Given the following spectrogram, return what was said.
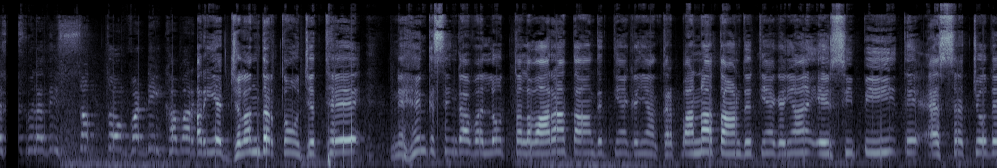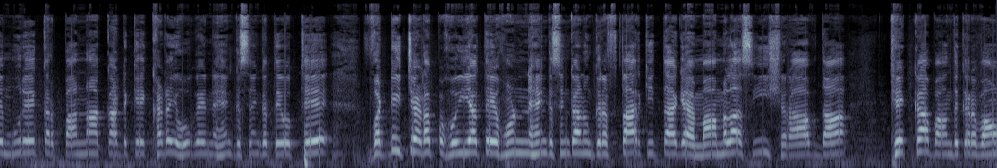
ਇਸ ਵੇਲੇ ਦੀ ਸਭ ਤੋਂ ਵੱਡੀ ਖਬਰ ਆ ਰਹੀ ਹੈ ਜਲੰਧਰ ਤੋਂ, ਜਿੱਥੇ ਨਿਹੰਗ ਸਿੰਘਾਂ ਵੱਲੋਂ ਤਲਵਾਰਾਂ ਤਾਣ ਦਿੱਤੀਆਂ ਗਈਆਂ, ਕਿਰਪਾਨਾਂ ਤਾਣ ਦਿੱਤੀਆਂ ਗਈਆਂ। ਏਸੀਪੀ ਤੇ ਐਸਐਚਓ ਦੇ ਮੂਹਰੇ ਕਿਰਪਾਨਾਂ ਕੱਢ ਕੇ ਖੜੇ ਹੋ ਗਏ ਨਿਹੰਗ ਸਿੰਘ ਤੇ ਉੱਥੇ ਵੱਡੀ ਝੜਪ ਹੋਈ ਹੈ ਤੇ ਹੁਣ ਨਿਹੰਗ ਸਿੰਘਾਂ ਨੂੰ ਗ੍ਰਿਫਤਾਰ ਕੀਤਾ ਗਿਆ। ਮਾਮਲਾ ਸੀ ਸ਼ਰਾਬ ਦਾ ਠੇਕਾ ਬੰਦ ਕਰਵਾਉਣ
